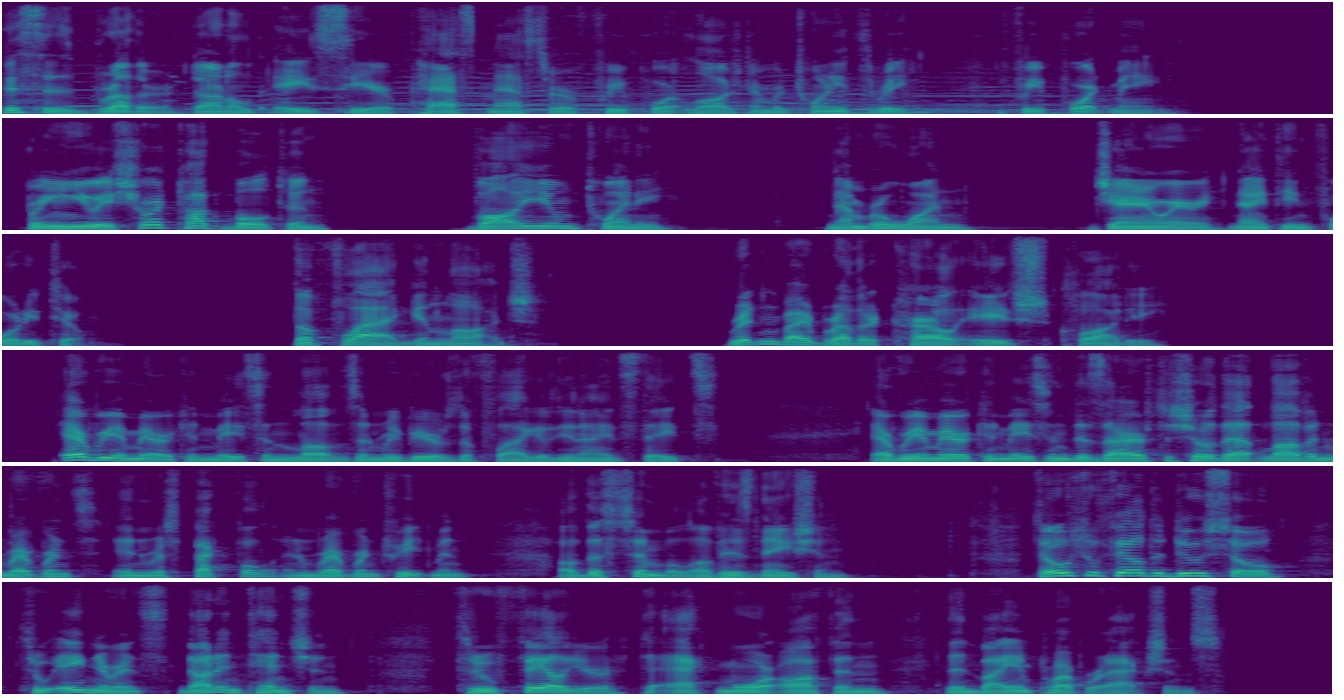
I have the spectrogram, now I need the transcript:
This is Brother Donald A. Sear, past master of Freeport Lodge number 23 in Freeport, Maine, bringing you a short talk bulletin, volume 20, number 1, January 1942. The Flag in Lodge. Written by Brother Carl H. Claudy. Every American Mason loves and reveres the flag of the United States. Every American Mason desires to show that love and reverence in respectful and reverent treatment of the symbol of his nation. Those who fail to do so through ignorance, not intention, through failure to act more often than by improper actions.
